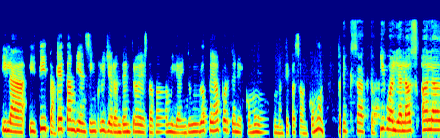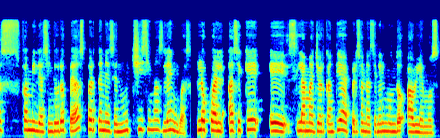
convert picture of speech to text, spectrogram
y la hitita, que también se incluyeron dentro de esta familia indoeuropea por tener como un antepasado en común. Exacto. Igual y a las, a las familias indoeuropeas pertenecen muchísimas lenguas, lo cual hace que eh, la mayor cantidad de personas en el mundo hablemos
